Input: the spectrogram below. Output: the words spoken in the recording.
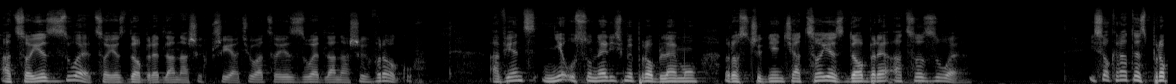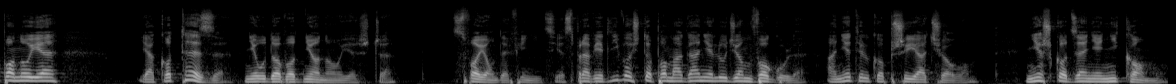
a co jest złe, co jest dobre dla naszych przyjaciół, a co jest złe dla naszych wrogów. A więc nie usunęliśmy problemu rozstrzygnięcia, co jest dobre, a co złe. I Sokrates proponuje jako tezę, nieudowodnioną jeszcze, swoją definicję. Sprawiedliwość to pomaganie ludziom w ogóle, a nie tylko przyjaciołom nieszkodzenie nikomu.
